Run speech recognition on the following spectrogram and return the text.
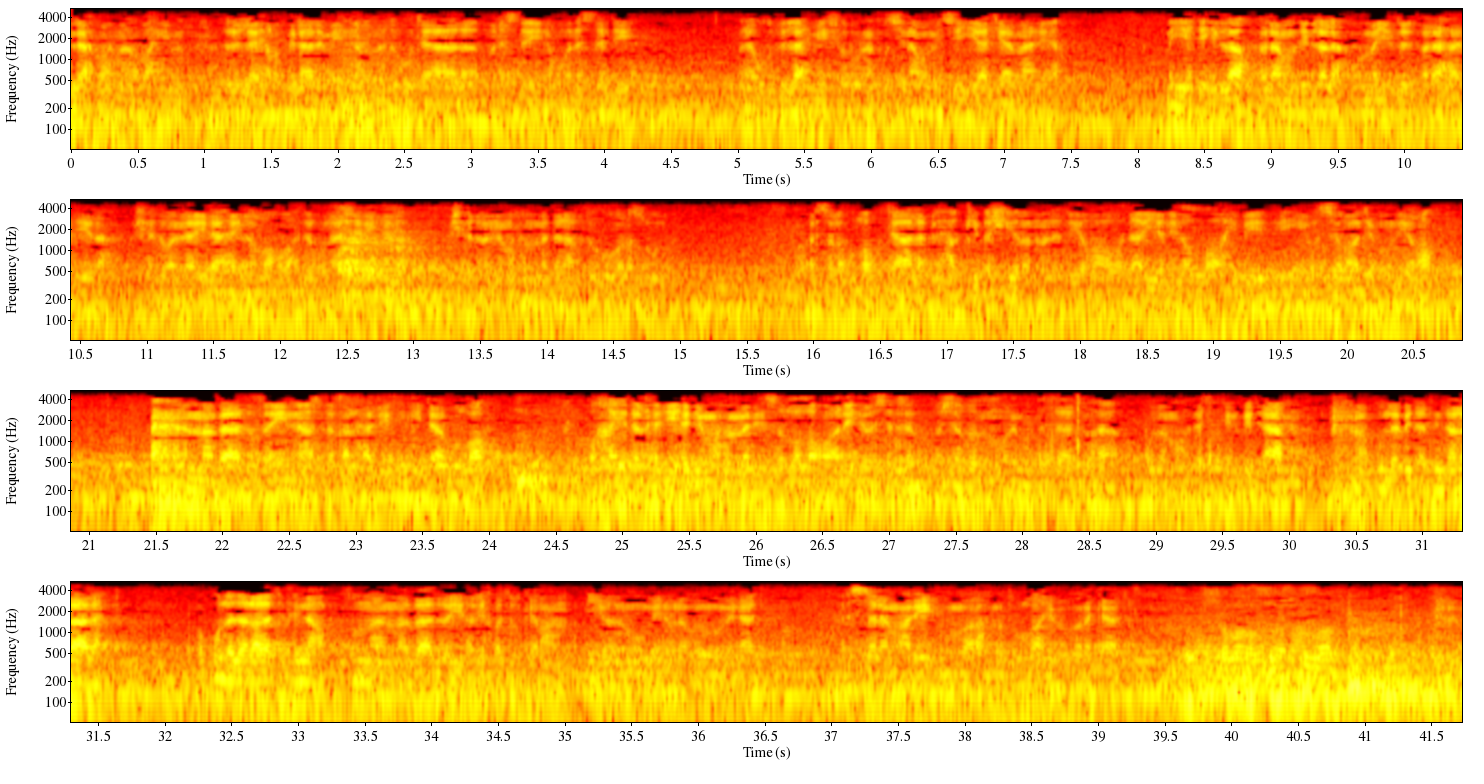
الله الرحمن الرحيم. الحمد لله رب العالمين نحمده تعالى ونستعينه ونستهديه. ونعوذ بالله من شرور أنفسنا ومن سيئات أعمالنا. من يهده الله فلا مضل له ومن يضلل فلا هادي له. أشهد أن لا إله إلا الله وحده لا شريك له. واشهد أن محمدا عبده ورسوله. أرسله الله تعالى بالحق بشيرا ونذيرا وداعيا إلى الله بإذنه وسراجا منيرا. أما بعد فإن أصدق الحديث كتاب الله وخير الهدي هدي محمد صلى الله عليه وسلم وشر الأمور محدثاتها وكل محدثة بدعة وكل بدعة دلالة وكل دلالة في النار. ثم أما بعد أيها الإخوة الكرام أيها المؤمنون والمؤمنات السلام عليكم ورحمة الله وبركاته.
